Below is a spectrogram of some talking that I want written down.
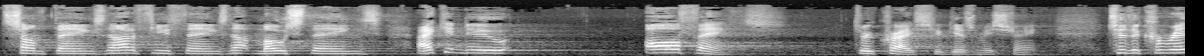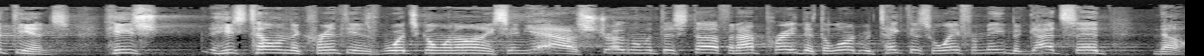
some things, not a few things, not most things. I can do all things through Christ who gives me strength. To the Corinthians, he's he's telling the Corinthians what's going on. He's saying, Yeah, I was struggling with this stuff, and I prayed that the Lord would take this away from me, but God said, No.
